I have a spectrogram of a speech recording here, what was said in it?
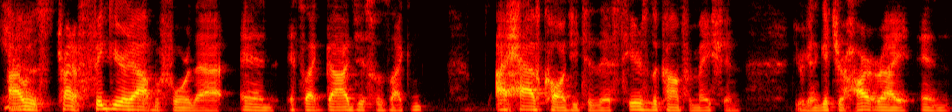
Yeah. I was trying to figure it out before that. And it's like God just was like, I have called you to this. Here's the confirmation. You're gonna get your heart right and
